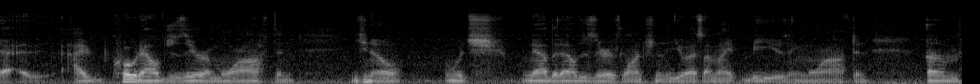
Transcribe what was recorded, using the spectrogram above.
I, I quote Al Jazeera more often, you know, which now that Al Jazeera is launched in the U.S., I might be using more often. Um,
